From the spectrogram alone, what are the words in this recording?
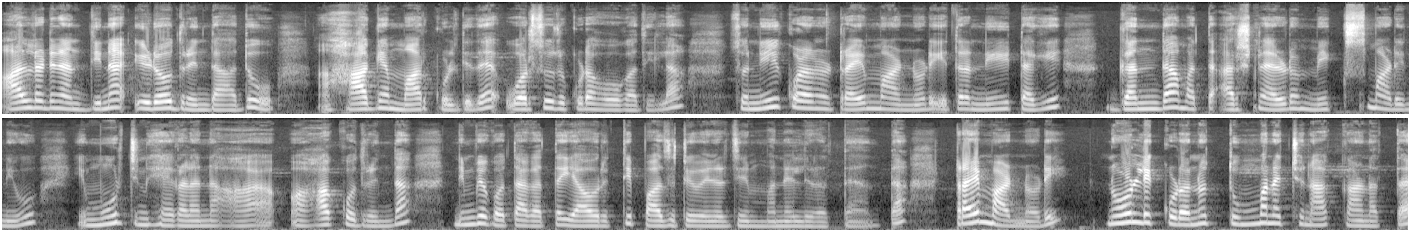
ಆಲ್ರೆಡಿ ನಾನು ದಿನ ಇಡೋದ್ರಿಂದ ಅದು ಹಾಗೆ ಮಾರ್ಕ್ ಉಳಿದಿದೆ ಒರೆಸಿದ್ರು ಕೂಡ ಹೋಗೋದಿಲ್ಲ. ಸೊ ನೀವು ಕೂಡ ಟ್ರೈ ಮಾಡಿ ನೋಡಿ. ಈ ಥರ ನೀಟಾಗಿ ಗಂಧ ಮತ್ತು ಅರಿಶಿನ ಎರಡು ಮಿಕ್ಸ್ ಮಾಡಿ ನೀವು ಈ ಮೂರು ಚಿಹ್ನೆಗಳನ್ನು ಹಾಕೋದ್ರಿಂದ ನಿಮಗೆ ಗೊತ್ತಾಗುತ್ತೆ ಯಾವ ರೀತಿ ಪಾಸಿಟಿವ್ ಎನರ್ಜಿ ನಿಮ್ಮ ಮನೇಲಿರುತ್ತೆ ಅಂತ. ಟ್ರೈ ಮಾಡಿ ನೋಡಿ. ನೋಡ್ಲಿಕ್ಕೆ ಕೂಡ ತುಂಬಾ ಚೆನ್ನಾಗಿ ಕಾಣುತ್ತೆ.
